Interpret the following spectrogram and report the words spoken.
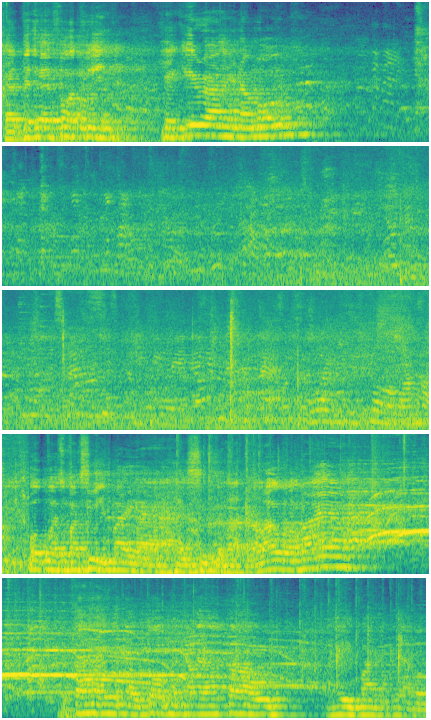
Kabehe Foki Kekira Inamon Oh pas pasti Maya hasil berat kalau Maya kita harus tahu kau menyalah kau iman kau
